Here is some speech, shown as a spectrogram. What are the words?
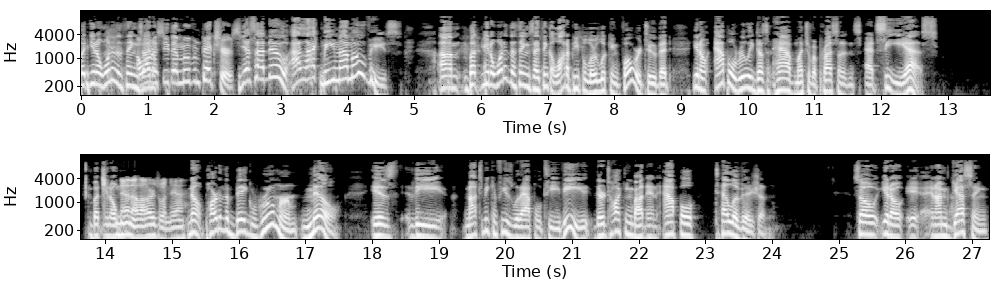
But you know, one of the things I I want to see them moving pictures. Yes, I do. I like me my movies. Um, but you know, one of the things I think a lot of people are looking forward to that, you know, Apple really doesn't have much of a presence at CES. But you know, no, no, large one, yeah. no, part of the big rumor mill is the, not to be confused with Apple TV, they're talking about an Apple television. So, you know, and I'm guessing,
